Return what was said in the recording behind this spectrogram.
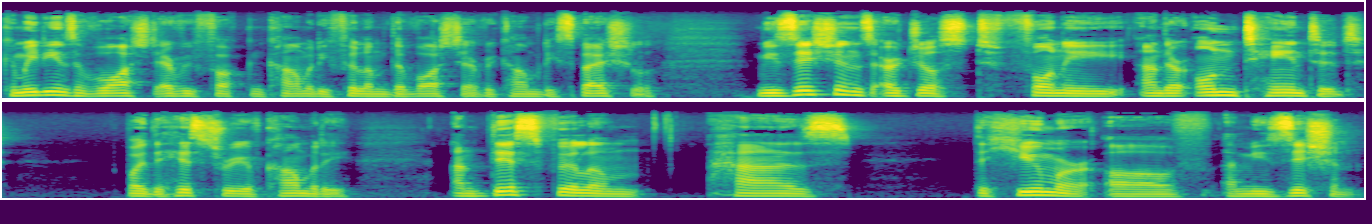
Comedians have watched every fucking comedy film, they've watched every comedy special. Musicians are just funny and they're untainted by the history of comedy. And this film has the humor of a musician,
